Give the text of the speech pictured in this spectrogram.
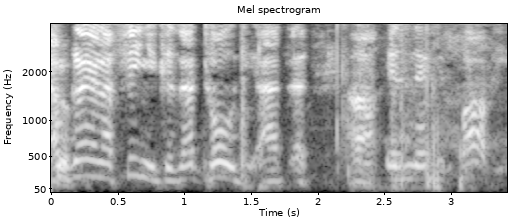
I'm glad I seen you because I told you. I, uh, uh, his name is Bobby.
